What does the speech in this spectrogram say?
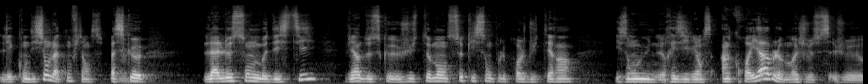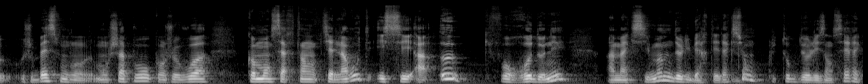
les conditions de la confiance. Parce que la leçon de modestie vient de ce que justement ceux qui sont plus proches du terrain, ils ont eu une résilience incroyable. Moi, je, je, baisse mon, chapeau quand je vois comment certains tiennent la route, et c'est à eux qu'il faut redonner un maximum de liberté d'action plutôt que de les enserrer.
